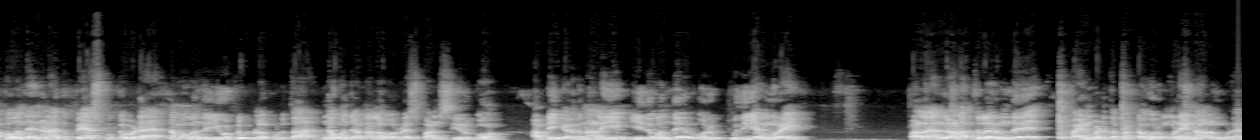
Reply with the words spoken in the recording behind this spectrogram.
அப்போ வந்து என்னென்னா ஃபேஸ்புக்கை விட நம்ம வந்து யூடியூப்பில் கொடுத்தா இன்னும் கொஞ்சம் நல்ல ஒரு ரெஸ்பான்ஸ் இருக்கும் அப்படிங்கிறதுனாலையும் இது வந்து ஒரு புதிய முறை. பழங்காலத்திலிருந்து பயன்படுத்தப்பட்ட ஒரு முனைனாலும் கூட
